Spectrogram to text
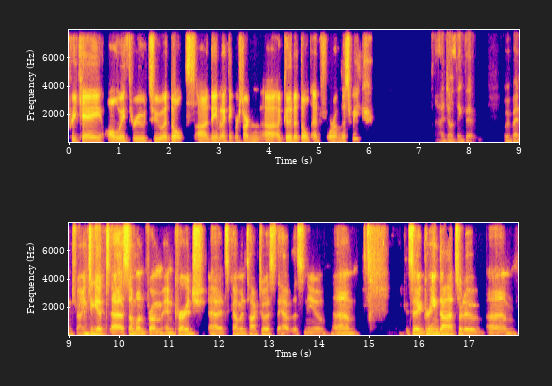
pre-k all the way through to adults. Uh, damon i think we're starting uh, a good adult ed forum this week i don't think that We've been trying to get uh, someone from Encourage uh, to come and talk to us. They have this new, um, it's a green dot sort of um,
